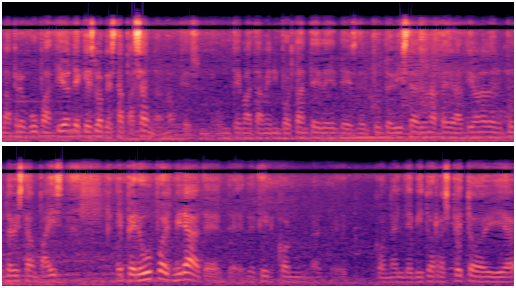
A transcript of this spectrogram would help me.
la, preocupación de qué es lo que está pasando, ¿no? que es un, tema también importante desde el punto de vista de una federación o desde el punto de vista de un país. En Perú, pues mira, decir, con con el debido respeto y eh,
